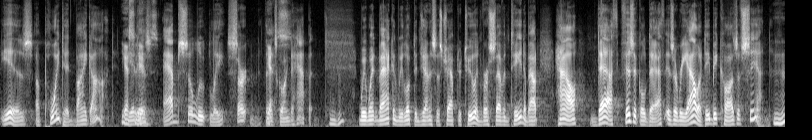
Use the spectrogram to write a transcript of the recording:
is appointed by God. Yes, it is is. absolutely certain that it's Yes. Mm-hmm. going to happen. We went back and we looked in Genesis chapter 2 and verse 17 about how death, physical death, is a reality because of sin Mm-hmm.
